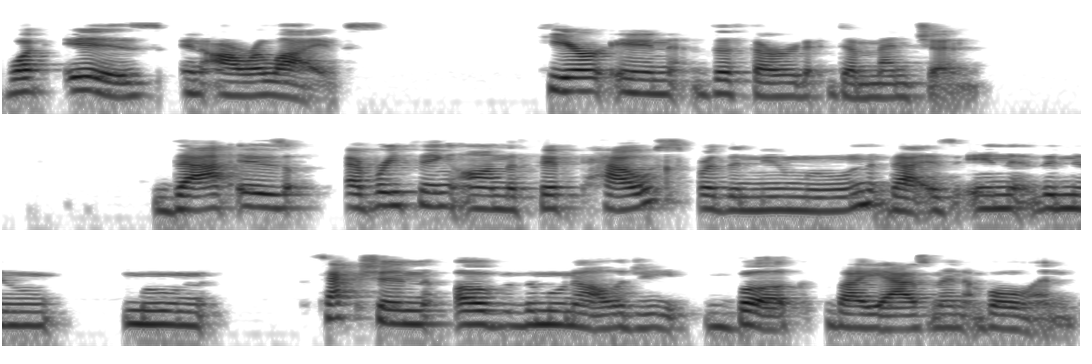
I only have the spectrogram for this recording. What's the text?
what is in our lives here in the third dimension. That is everything on the fifth house for the new moon that is in the new moon section of the Moonology book by Yasmin Boland.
